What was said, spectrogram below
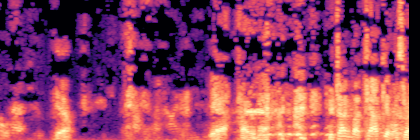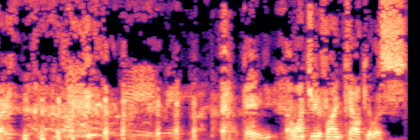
Oh, that too. Yeah. Yeah, higher math. You're talking about calculus, right? Okay, I want you to find calculus.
